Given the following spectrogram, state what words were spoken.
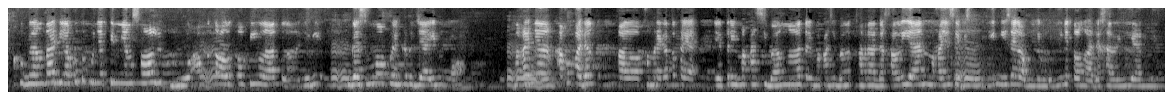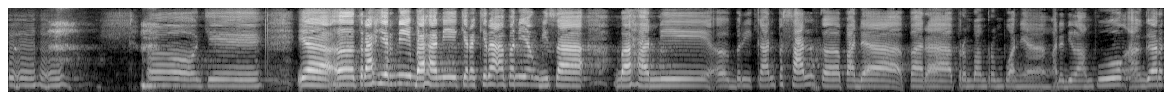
aku bilang tadi aku tuh punya tim yang solid bu. Aku tuh autopilot lah. Jadi nggak semua aku yang kerjain kok. Makanya aku kadang kalau ke mereka tuh kayak ya terima kasih banget, terima kasih banget karena ada kalian. Makanya saya bisa begini. Saya nggak mungkin begini kalau nggak ada kalian. Gitu. Oh, Oke, ya eh, terakhir nih Mbak Hani, kira-kira apa nih yang bisa Mbak Hani eh, berikan pesan kepada para perempuan-perempuan yang ada di Lampung agar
